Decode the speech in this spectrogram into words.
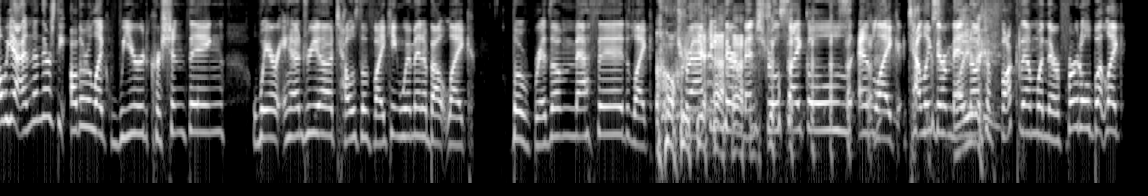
oh yeah, and then there's the other like weird Christian thing where Andrea tells the Viking women about like the rhythm method, like tracking Oh, yeah. their menstrual cycles and like telling their men Explain not to fuck them when they're fertile, but like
